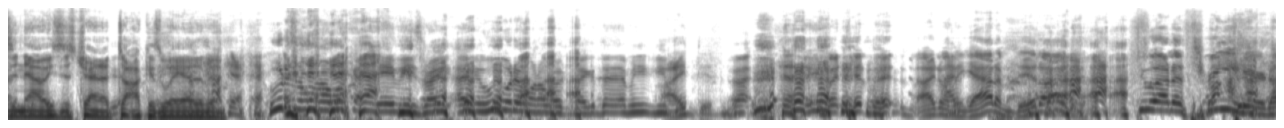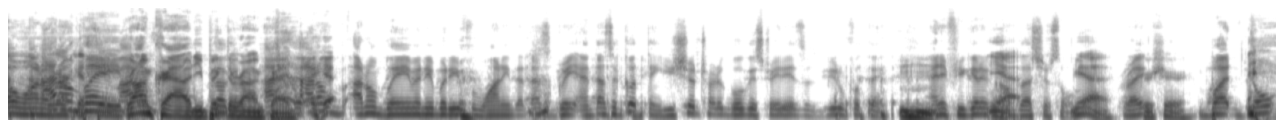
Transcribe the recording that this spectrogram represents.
Yeah. and now he's just trying to talk his way out of it. Who doesn't want to work at Davies, right? I mean, who wouldn't want to work like that? I mean, you, I didn't. Right. but, but I don't think Adam did. I did. Two out of three here don't want to I work don't at blame- David. I Wrong crowd. You picked the wrong crowd. I don't. I don't blame anybody for wanting that. That's great, and that's a good thing. You should try to go get straight A's. It's a beautiful thing. And if you get it, Mm-hmm. Yeah. God bless your soul. Yeah, right for sure. But don't.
